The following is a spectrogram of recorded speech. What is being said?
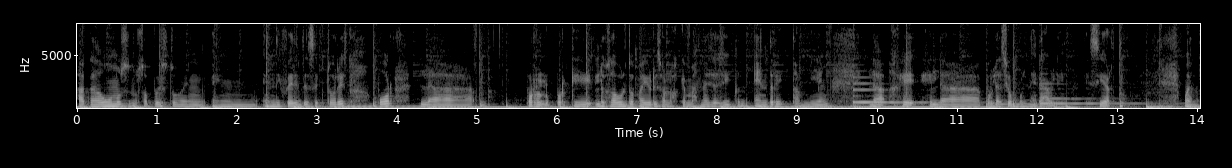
A cada uno se nos ha puesto en, diferentes sectores por la porque los adultos mayores son los que más necesitan, entre también la, la población vulnerable, es cierto. Bueno,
